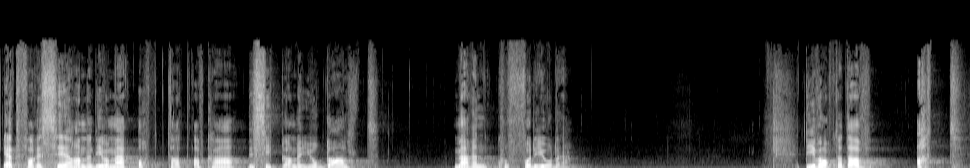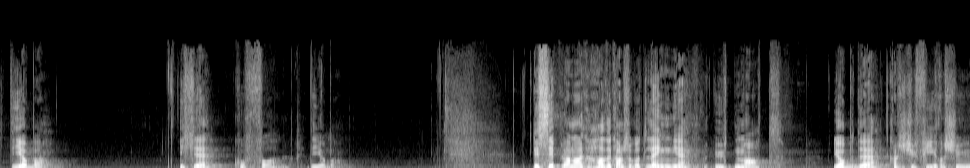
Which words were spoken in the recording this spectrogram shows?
er at fariseerne var mer opptatt av hva disiplene gjorde galt, mer enn hvorfor de gjorde det. De var opptatt av at de jobba, ikke hvorfor de jobba. Disiplene hadde kanskje gått lenge uten mat, jobbet kanskje 24-7.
